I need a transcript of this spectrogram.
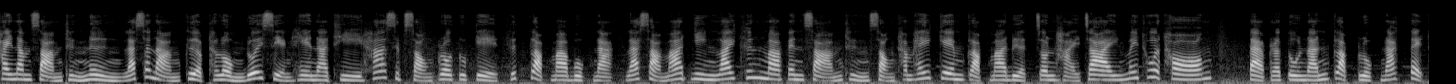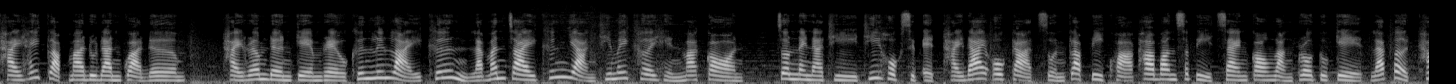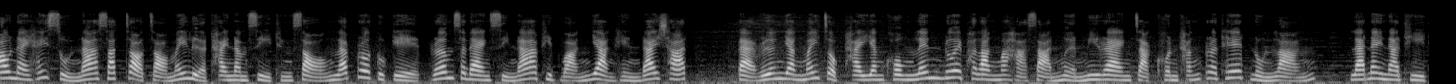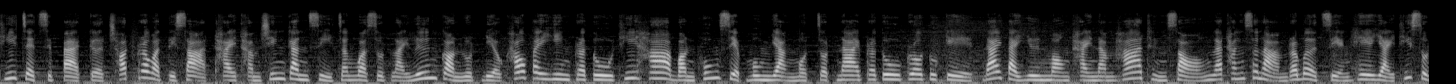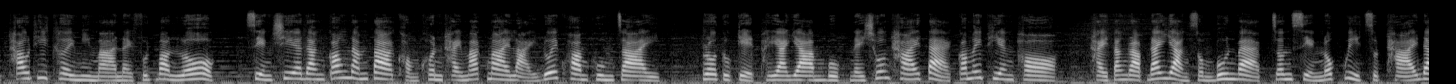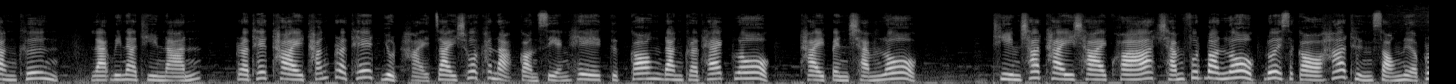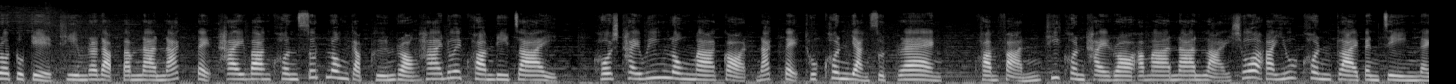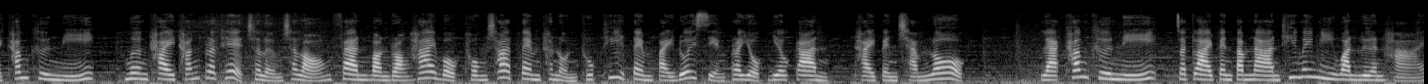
ไทยนำ3ถึง1และสนามเกือบถล่มด้วยเสียงเฮนาที 52 โปรตุเกสฮึดกลับมาบุกหนัก และสามารถยิงไล่ขึ้นมาเป็น3ถึง2ทำให้เกมกลับมาเดือดจนหายใจไม่ทั่วท้อง แต่ประตูนั้นกลับปลุกนักเตะไทยให้กลับมาดูดันกว่าเดิม ไทยเริ่มเดินเกมเร็วขึ้นลื่นไหลขึ้น และมั่นใจขึ้นอย่างที่ไม่เคยเห็นมาก่อน จนในนาทีที่ 61 ไทยได้โอกาสสวนกลับปีขวาพาบอลสปีดแซงกองหลังโปรตุเกสและเปิดเข้าในให้ศูนย์หน้าซัดจ่อจ่อไม่เหลือไทยนำ4-2 และโปรตุเกสเริ่มแสดงสีหน้าผิดหวังอย่างเห็นได้ชัดแต่เรื่องยังไม่จบไทยยังคงเล่นด้วยพลังมหาศาลเหมือนมีแรงจากคนทั้งประเทศหนุนหลัง และในนาทีที่ 78 เกิดช็อตประวัติศาสตร์ไทยทำชิ่งกัน 4 จังหวะสุดไหลลื่นก่อนหลุดเดี่ยวเข้าไปยิงประตูที่ 5 บอลพุ่งเสียบมุมอย่างหมดจดนายประตูโปรตุเกสได้แต่ยืนมองไทยนำ5ถึง2และทั้งสนามระเบิดเสียงเฮใหญ่ที่สุดเท่าที่เคยมีมาในฟุตบอลโลก เสียงเชียร์ดังก้องน้ำตาของคนไทยมากมายไหลด้วยความภูมิใจ โปรตุเกสพยายามบุกในช่วงท้ายแต่ก็ไม่เพียงพอ ไทยตั้งรับได้อย่างสมบูรณ์แบบจนเสียงนกหวีดสุดท้ายดังขึ้น และวินาทีนั้น ประเทศไทยทั้งประเทศหยุดหายใจชั่วขณะก่อนเสียงเฮกึกก้องดังกระแทกโลก ไทยเป็นแชมป์โลก ทีมชาติไทยชายคว้าแชมป์ฟุตบอลโลกด้วยสกอร์ 5-2 เหนือโปรตุเกสทีมระดับตำนานนักเตะไทยบางคนสุดลงกับพื้นร้องไห้ด้วยความดีใจ โค้ชไทยวิ่งลงมากอดนักเตะทุกคนอย่างสุดแรง ความฝันที่คนไทยรออมานานหลายชั่วอายุคนกลายเป็นจริงในค่ำคืนนี้ เมืองไทยทั้งประเทศเฉลิมฉลองแฟนบอลร้องไห้โบกธงชาติเต็มถนนทุกที่เต็มไปด้วยเสียงประโยคเดียวกัน ไทยเป็นแชมป์โลก และค่ำคืนนี้จะกลายเป็นตำนานที่ไม่มีวันเลือนหาย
